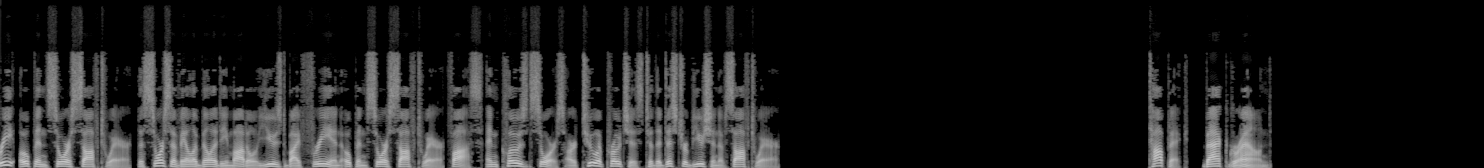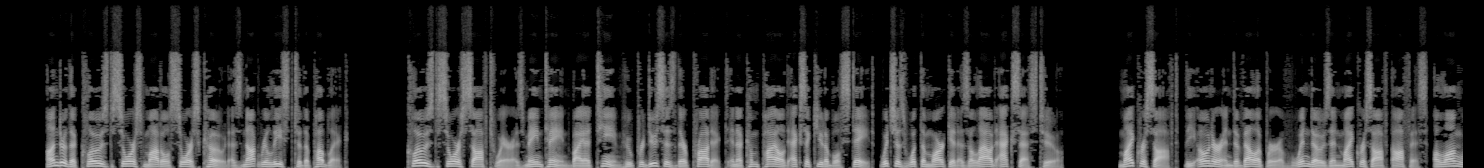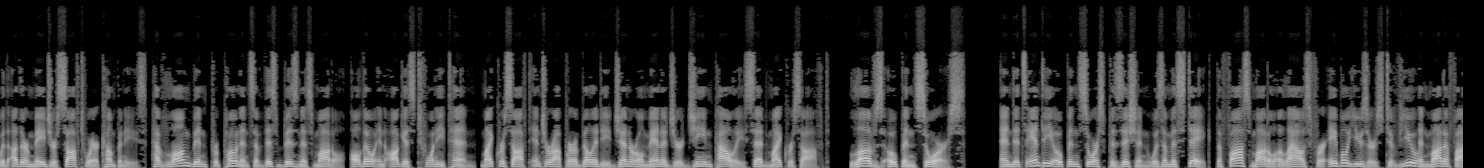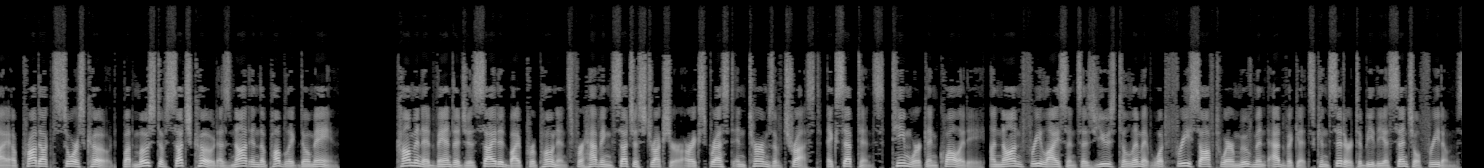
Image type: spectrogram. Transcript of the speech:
free, open-source software, the source availability model used by free and open-source software and closed source are two approaches to the distribution of software. Topic. Background Under the closed source model source code is not released to the public. Closed-source software is maintained by a team who produces their product in a compiled executable state, which is what the market is allowed access to. Microsoft, the owner and developer of Windows and Microsoft Office, along with other major software companies, have long been proponents of this business model, although in August 2010, Microsoft Interoperability General Manager Jean Paoli said Microsoft loves open source, and its anti-open source position was a mistake. The FOSS model allows for able users to view and modify a product's source code, but most of such code is not in the public domain. Common advantages cited by proponents for having such a structure are expressed in terms of trust, acceptance, teamwork and quality. A non-free license is used to limit what free software movement advocates consider to be the essential freedoms.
